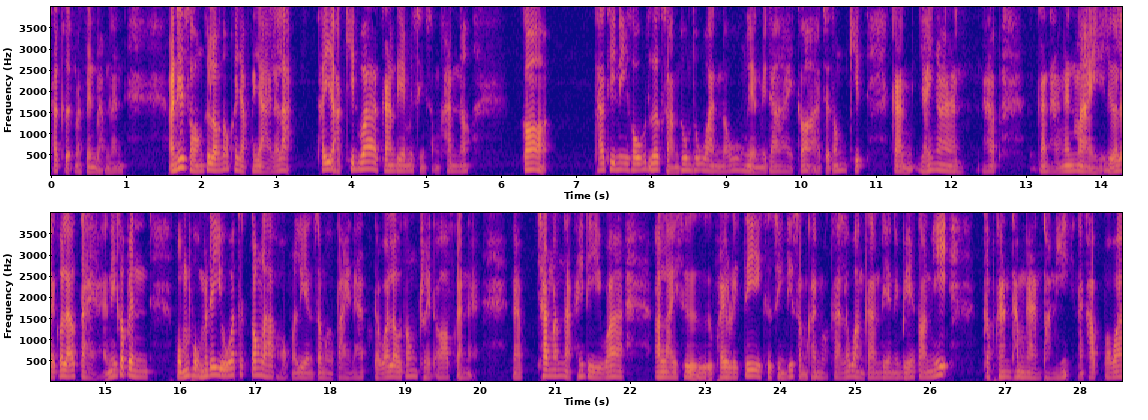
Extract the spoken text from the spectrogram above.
ถ้าเกิดมันเป็นแบบนั้น อันที่ 2 คือเราต้องขยับขยายแล้วล่ะ ถ้าอยากคิดว่าการเรียนเป็นสิ่งสำคัญเนาะก็ถ้าที่นี่เขาเลิกสามทุ่มทุกวันแล้วโรงเรียนไม่ได้ ก็อาจจะต้องคิดการย้ายงานนะครับ การหางานใหม่หรืออะไรก็แล้วแต่ อันนี้ก็เป็นผมผมไม่ได้ยุว่าต้องลาออกมาเรียนเสมอไปนะครับ แต่ว่าเราต้องเทรดออฟกันนะครับชั่งน้ำหนักให้ดีว่าอะไรคือ priority คือสิ่งที่สำคัญกว่ากันระหว่างการเรียนในเบียตอนนี้ กับการทำงานตอนนี้นะครับ เพราะว่า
